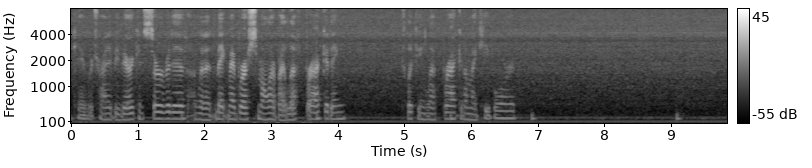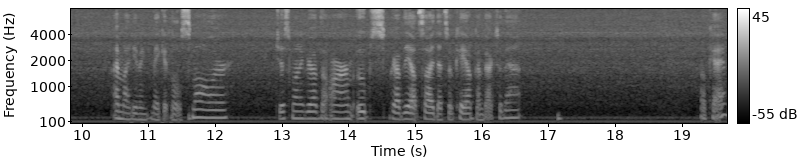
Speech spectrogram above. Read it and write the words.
Okay, we're trying to be very conservative. I'm going to make my brush smaller by left bracketing, clicking left bracket on my keyboard. I might even make it a little smaller. Just want to grab the arm. Oops, grab the outside. That's okay. I'll come back to that. Okay.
